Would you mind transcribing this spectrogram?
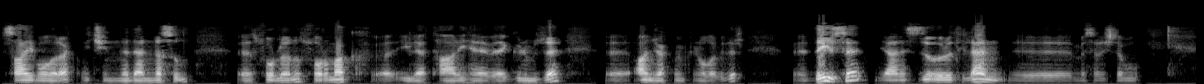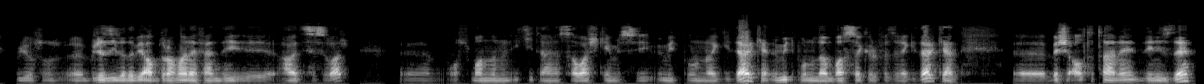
sahip olarak niçin, neden, nasıl e, sorularını sormak e, ile tarihe ve günümüze e, ancak mümkün olabilir. E, değilse yani size öğretilen e, mesela işte bu biliyorsunuz e, Brezilya'da bir Abdurrahman Efendi e, hadisesi var. E, Osmanlı'nın iki tane savaş gemisi Ümitburnu'na giderken, Ümitburnu'dan Bassa Körfezi'ne giderken 5-6 tane denizde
